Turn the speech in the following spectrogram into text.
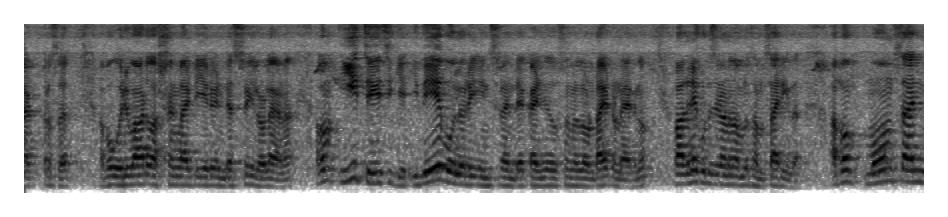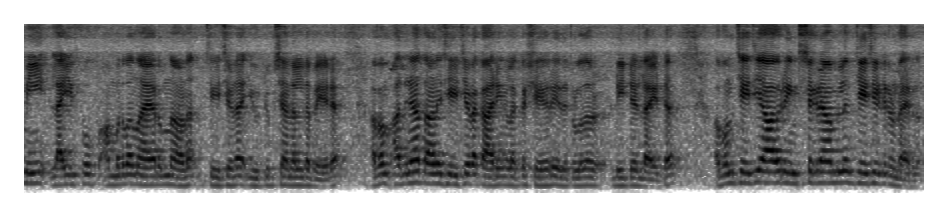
actress അപ്പോൾ ഒരുപാട് വർഷങ്ങളായിട്ട് ഈ ഒരു ഇൻഡസ്ട്രിയിലുള്ളതാണ്. അപ്പം ഈ ചേച്ചിക്ക് ഇതേപോലൊരു ഇൻസിഡന്റ് കഴിഞ്ഞ ദിവസങ്ങളിൽ ഉണ്ടായിട്ടുണ്ടായിരുന്നു. അപ്പോൾ അതിനെക്കുറിച്ചാണ് നമ്മൾ സംസാരിക്കുന്നത്. അപ്പം moms and me life of Amritha Nair എന്നാണ് ചേച്ചിയുടെ യൂട്യൂബ് ചാനലിന്റെ പേര്. അപ്പം അതിനകത്താണ് ചേച്ചിയുടെ കാര്യങ്ങളൊക്കെ ഷെയർ ചെയ്തിട്ടുള്ളത് ഡീറ്റെയിൽഡ് ആയിട്ട് അപ്പം ചേച്ചി ആ ഒരു ഇൻസ്റ്റാഗ്രാമിലും ചേച്ചി ഇട്ടിട്ടുണ്ടായിരുന്നു.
